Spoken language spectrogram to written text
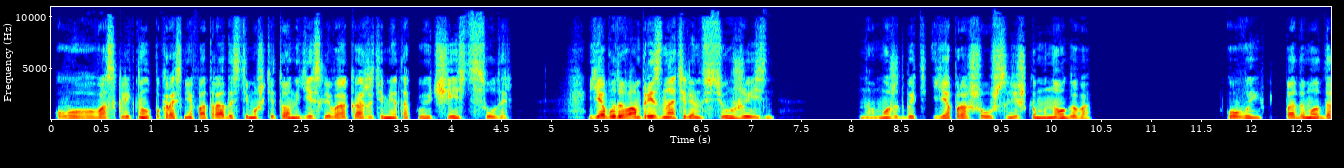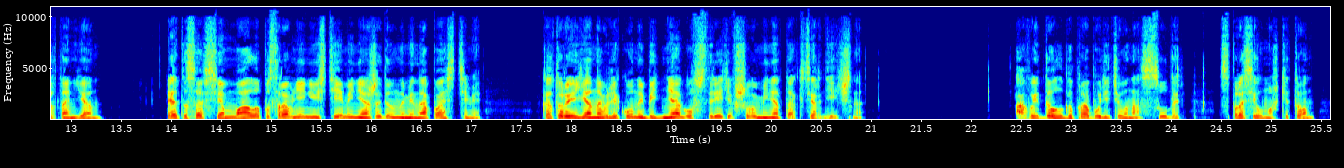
— О! — воскликнул, покраснев от радости Мушкетон, — если вы окажете мне такую честь, сударь, я буду вам признателен всю жизнь. Но, может быть, я прошу уж слишком многого? — Увы, — подумал Д'Артаньян, — это совсем мало по сравнению с теми неожиданными напастями, которые я навлеку на беднягу, встретившего меня так сердечно. — А вы долго пробудете у нас, сударь? — спросил Мушкетон. —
